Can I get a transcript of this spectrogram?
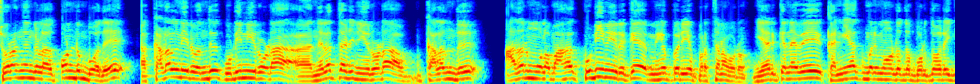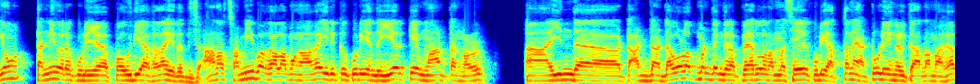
சுரங்கங்களை தோண்டும் போது கடல் நீர் வந்து குடிநீரோட நிலத்தடி நீரோட கலந்து அதன் மூலமாக குடிநீருக்கு மிகப்பெரிய பிரச்சனை வரும். ஏற்கனவே கன்னியாகுமரி மாவட்டத்தை பொறுத்த வரைக்கும் தண்ணி வரக்கூடிய பகுதியாக தான் இருந்துச்சு. ஆனால் சமீப காலமாக இருக்கக்கூடிய இந்த இயற்கை மாற்றங்கள் இந்த டெவலப்மெண்ட்டுங்கிற பேரில் நம்ம செய்யக்கூடிய அத்தனை அட்டூழியங்கள் காரணமாக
